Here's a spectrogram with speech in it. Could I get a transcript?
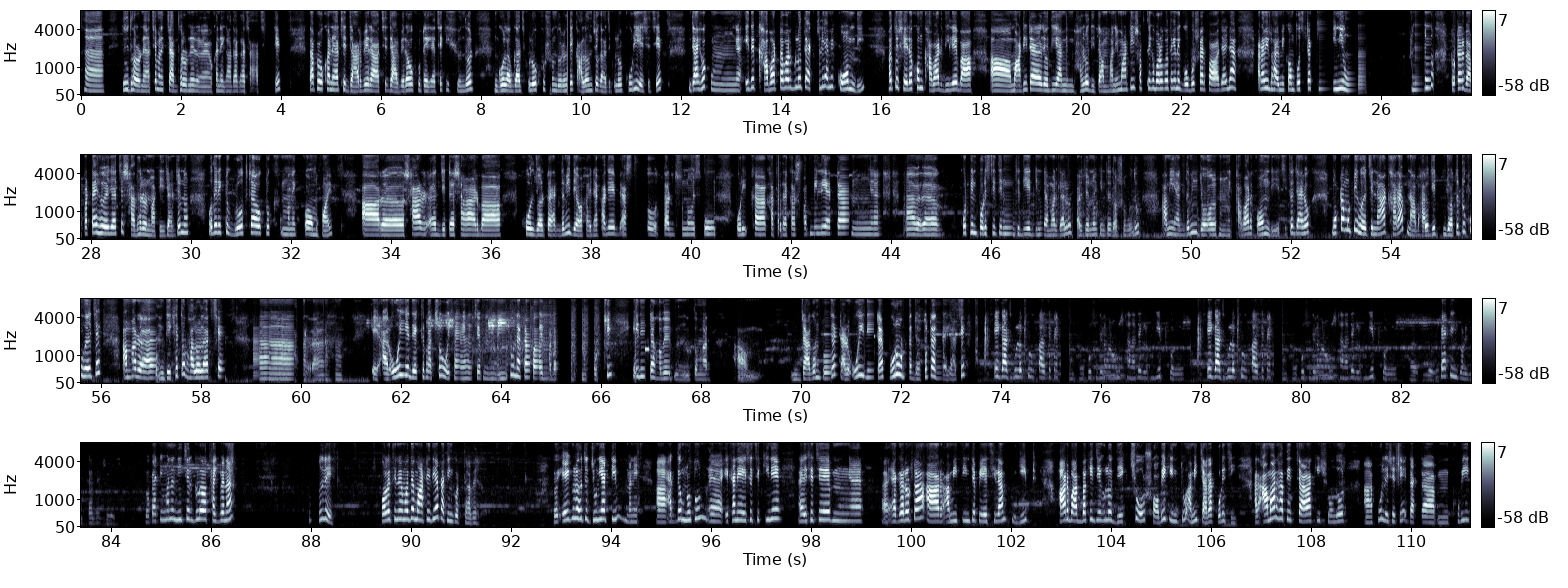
দুই ধরনের আছে। মানে চার ধরনের ওখানে গাঁদা গাছ আছে। তারপর ওখানে আছে জারবেরা আছে। জারবেরাও ফুটে গেছে, কি সুন্দর। গোলাপ গাছগুলোও খুব সুন্দর হয়েছে। কালঞ্চ গাছগুলো কুঁড়ি এসেছে। যাই হোক এদের খাবার-টাবারগুলো তো অ্যাকচুয়ালি আমি কম দিই। হয়তো সেরকম খাবার দিলে বা মাটিটা যদি আমি ভালো দিতাম মানে মাটি সব থেকে বড় কথা এখানে গোবর সার পাওয়া যায় না। আর আমি ভার্মি কম্পোস্টটা কিনিও টোটাল ব্যাপারটাই হয়ে যাচ্ছে সাধারণ মাটি। যার জন্য ওদের একটু গ্রোথটাও একটু মানে কম হয়। আর সার যেটা সার বা খোল জলটা একদমই দেওয়া হয় না। কাজে ব্যস্ততার জন্য স্কুল, পরীক্ষা, খাতা দেখা সব মিলিয়ে একটা কঠিন পরিস্থিতির মধ্যে দিয়ে দিনটা আমার গেল। তার জন্য কিন্তু দর্শক বন্ধু আমি একদমই জল খাবার কম দিয়েছি। তো যাই হোক মোটামুটি হয়েছে। না খারাপ না ভালো। যে যতটুকু হয়েছে আমার দেখে তো ভালো লাগছে। আর আ হা এ আর ওই যে দেখতে পাচ্ছ ওইখানে হচ্ছে নতুন একটা করছি। এই দিকটা হবে তোমার ড্রাগন প্রজেক্ট আর ওই দিকটা পুরোটা যতটা জায়গা আছে এই গাছগুলো একটু কালকে প্যাক পরশুদিন আমার অনুষ্ঠান আছে এগুলোকে গিফট করব। এই গাছগুলো একটু কালকে প্যাক পরশুদিন আমার অনুষ্ঠান আছে এগুলোকে গিফট করব। প্যাকিং করে দিতে হবে। তো প্যাকিং মানে নিচেরগুলো থাকবে না। বুঝলি? পলিথিনের মধ্যে মাটি দিয়ে প্যাকিং করতে হবে। তো এইগুলো হচ্ছে জুনিয়র টিম মানে একদম নতুন এখানে এসেছে, কিনে এসেছে এগারোটা আর আমি তিনটে পেয়েছিলাম গিফট আর বাদ বাকি যেগুলো দেখছ, সবই কিন্তু আমি চারা করেছি। আর আমার হাতের চারা কি সুন্দর ফুল এসেছে। এটা একটা খুবই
